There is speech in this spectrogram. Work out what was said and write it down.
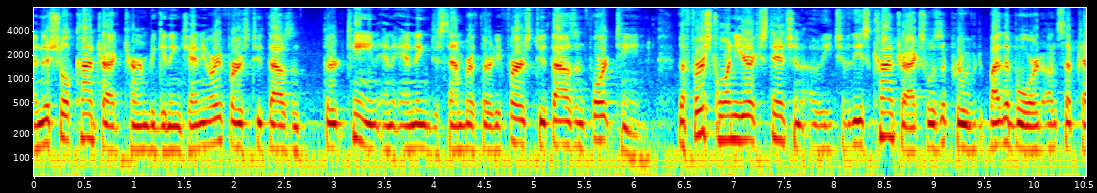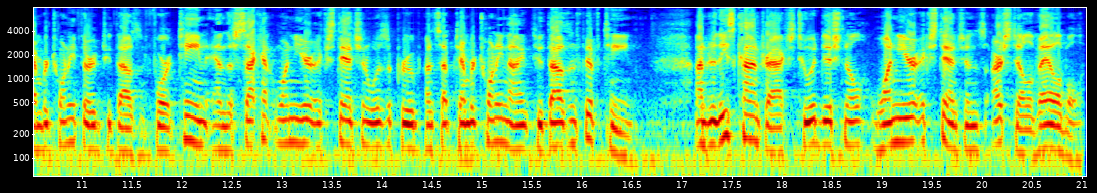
initial contract term beginning January 1, 2013 and ending December 31, 2014. The first one year extension of each of these contracts was approved by the board on September 23, 2014, and the second one year extension was approved on September 29, 2015. Under these contracts, two additional one year extensions are still available.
